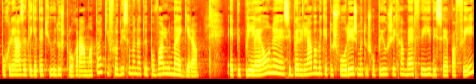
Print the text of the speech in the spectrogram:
που χρειάζεται για τέτοιου είδους προγράμματα και φροντίσαμε να το υποβάλουμε έγκαιρα. Επιπλέον ε, συμπεριλάβαμε και τους φορείς με τους οποίους είχαμε έρθει ήδη σε επαφή,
